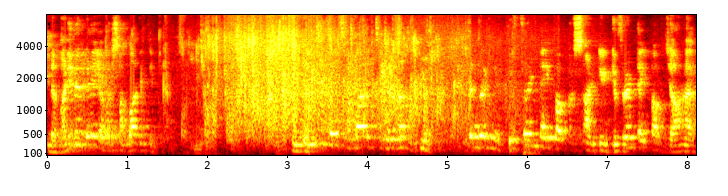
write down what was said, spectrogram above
இந்த மனிதர்களை அவர் சம்பாதித்திருக்கிறார். இந்த விஷயத்தை சம்பாதிச்சுக்கிறது தான் முக்கியம். Different type of personality different type of genre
